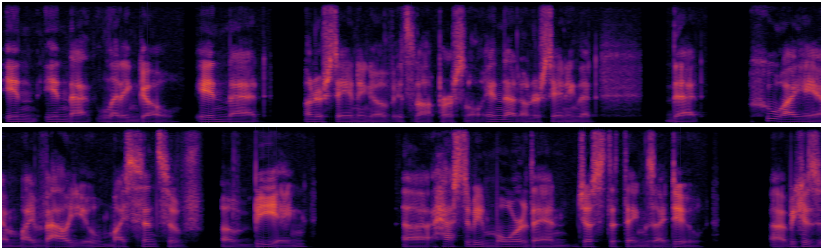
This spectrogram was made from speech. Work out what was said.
in in that letting go in that understanding of it's not personal in that understanding that that who i am my value my sense of of being uh, has to be more than just the things I do. Uh, because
